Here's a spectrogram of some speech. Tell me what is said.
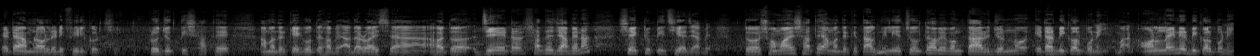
এটা আমরা অলরেডি ফিল করছি। প্রযুক্তির সাথে আমাদেরকে এগোতে হবে। আদারওয়াইজ হয়তো যে এটার সাথে যাবে না, সে একটু পিছিয়ে যাবে। তো সময়ের সাথে আমাদেরকে তাল মিলিয়ে চলতে হবে এবং তার জন্য এটার বিকল্প নেই। অনলাইনের বিকল্প নেই।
